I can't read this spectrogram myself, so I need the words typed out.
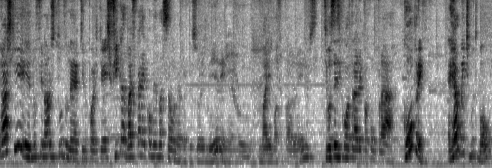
Eu acho que no final de tudo, né, aqui no podcast, fica, vai ficar recomendação, né, para pessoas lerem, né, o Mario Morphin Power Rangers. Se vocês encontrarem para comprar, comprem! É realmente muito bom.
